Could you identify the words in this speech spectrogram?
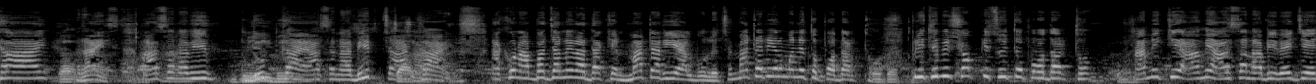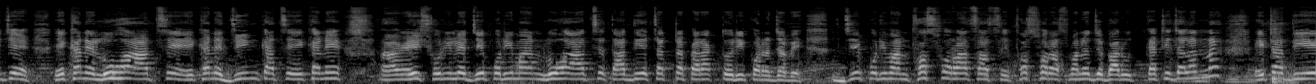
খায়? রাইস। আহসান হাবিব দুধ খায় আহসান হাবিব চা খায়। এখন আব্বা দেখেন ম্যাটারিয়াল বলেছে। ম্যাটারিয়াল মানে তো পদার্থ। পৃথিবীর সবকিছুই তো পদার্থ। আমি কি আমি আহসান হাবিব এই যে যে এখানে লোহা আছে এখানে জিঙ্ক আছে এখানে এই শরীরে যে পরিমাণ লোহা আছে তা দিয়ে চারটা প্যারাক তৈরি করা যাবে। যে পরিমাণ ফসফরাস আছে ফসফরাস মানে যে বারুদ। কাঠি জ্বালান না? এটা দিয়ে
